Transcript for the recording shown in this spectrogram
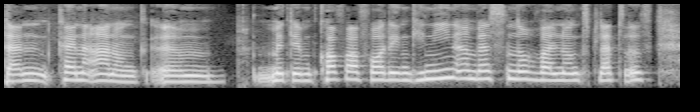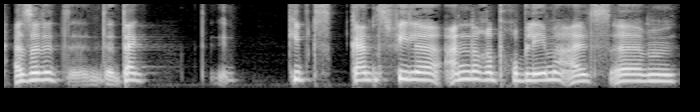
dann, keine Ahnung, ähm, mit dem Koffer vor den Knien am besten noch, weil nirgends Platz ist. Also das, da gibt's ganz viele andere Probleme als ähm,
